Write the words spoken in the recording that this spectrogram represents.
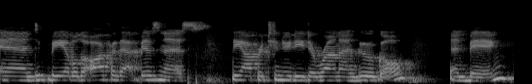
and be able to offer that business the opportunity to run on Google and Bing.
